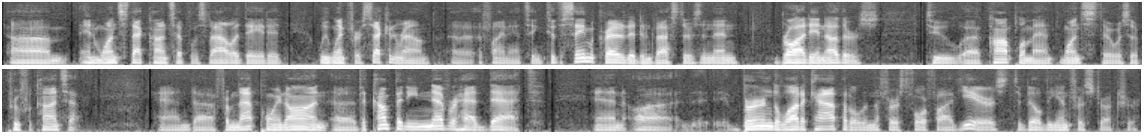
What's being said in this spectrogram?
Um, and once that concept was validated, we went for a second round uh, of financing to the same accredited investors, and then brought in others to uh, complement once there was a proof of concept. And uh, from that point on, uh, the company never had debt and uh, burned a lot of capital in the first four or five years to build the infrastructure.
